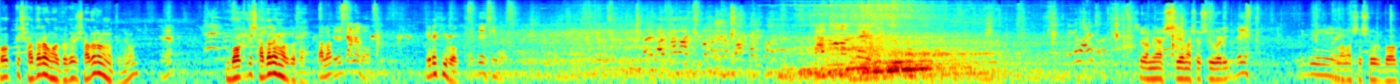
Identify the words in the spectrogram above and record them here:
বক তো সাদা রঙ হওয়ার কথা এটা সাদা রঙ হতো যেমন হ্যাঁ? বক তো সাদা রঙ হওয়ার কথা কালার? এটা কি বক? দেশি বক। তো আমি আসছি আমার শ্বশুর বাড়ি আমার শ্বশুর বক।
